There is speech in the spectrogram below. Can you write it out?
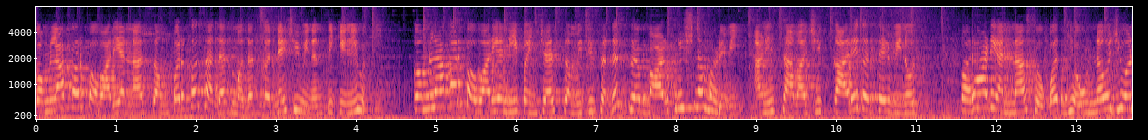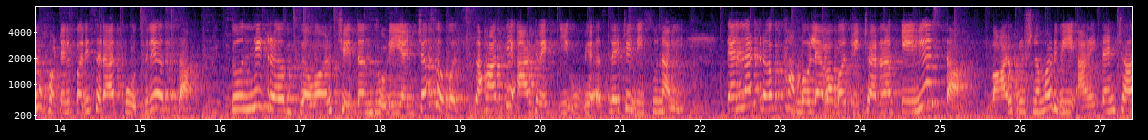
कमलाकर पवार यांना संपर्क साधत मदत करण्याची विनंती केली होती. कमलाकर पवार यांनी पंचायत समिती सदस्य बाळकृष्ण मडवी आणि सामाजिक कार्यकर्ते विनोद फरहाड यांना सोबत घेऊन नवजीवन हॉटेल परिसरात पोहोचले असता दोन्ही ट्रक जवळ चेतन धोडी यांच्यासोबत सहा ते आठ व्यक्ती उभे असल्याचे दिसून आले. त्यांना ट्रक थांबवल्याबाबत विचारणा केली असता बाळकृष्ण मडवी आणि त्यांच्या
